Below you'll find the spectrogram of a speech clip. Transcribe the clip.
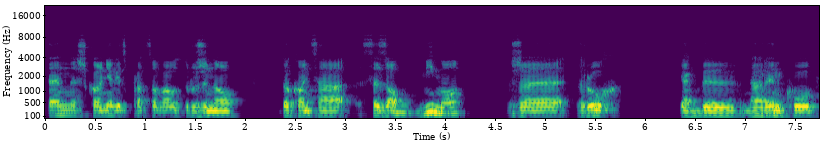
ten szkolniowiec pracował z drużyną do końca sezonu. Mimo, że ruch jakby na rynku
